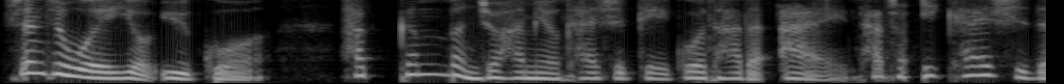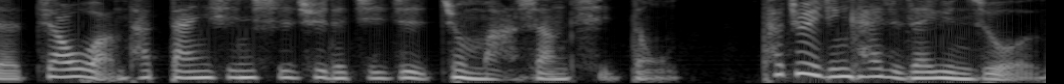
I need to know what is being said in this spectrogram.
甚至我也有遇过，他根本就还没有开始给过他的爱，他从一开始的交往，他担心失去的机制就马上启动，他就已经开始在运作了。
